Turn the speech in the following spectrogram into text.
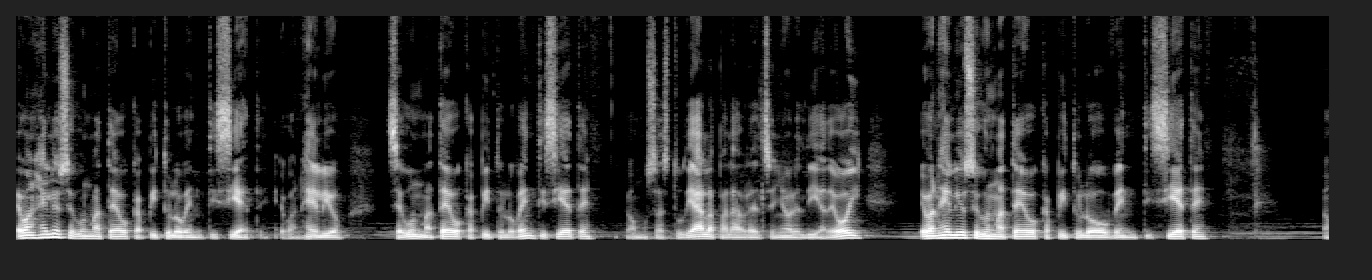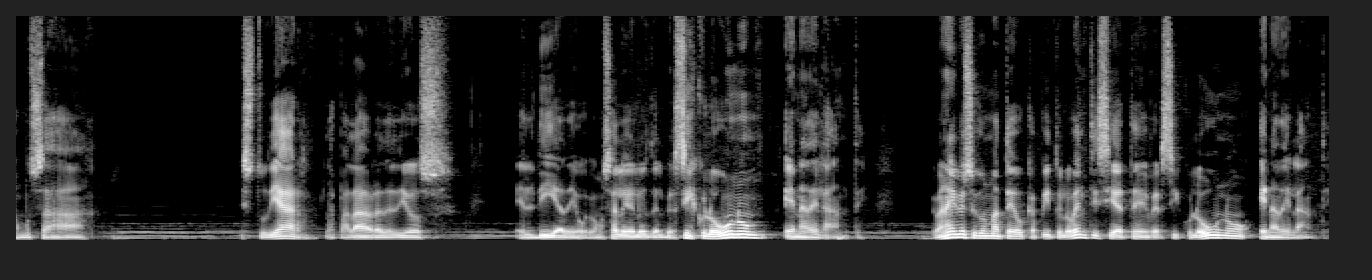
Evangelio según Mateo capítulo 27. Evangelio según Mateo capítulo 27. Vamos a estudiar la palabra del Señor el día de hoy. Evangelio según Mateo capítulo 27. Vamos a estudiar la palabra de Dios el día de hoy. Vamos a leerlos del versículo 1 en adelante. Evangelio según Mateo capítulo 27, versículo 1 en adelante.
